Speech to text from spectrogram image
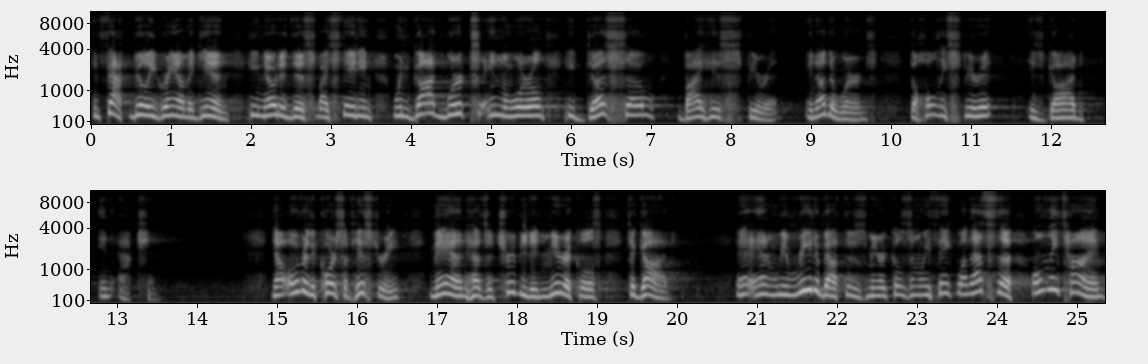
In fact, Billy Graham, again, he noted this by stating when God works in the world, He does so by His Spirit. In other words, the Holy Spirit is God in action. Now, over the course of history, man has attributed miracles to God. And we read about those miracles and we think, well, that's the only time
